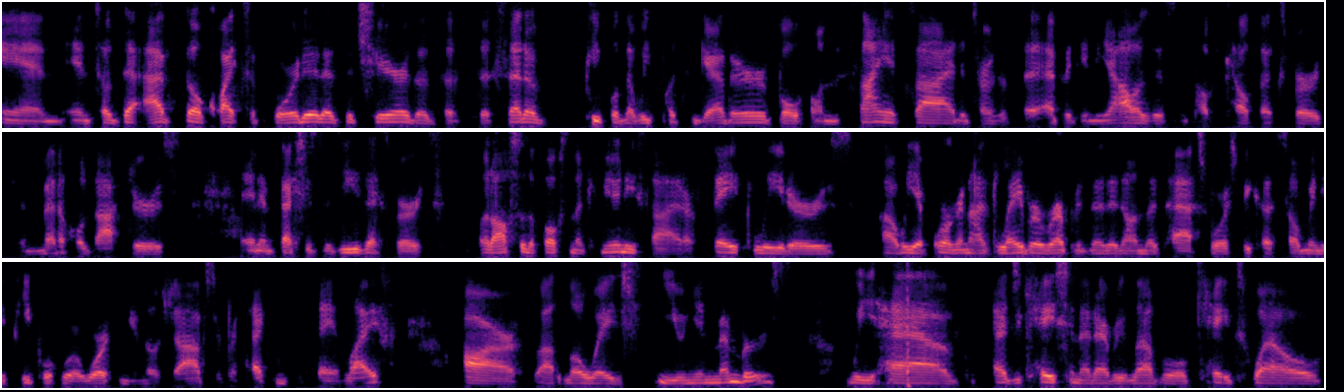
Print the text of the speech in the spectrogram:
and and so that I felt quite supported as the chair. The, the, the set of people that we put together, both on the science side in terms of the epidemiologists and public health experts and medical doctors and infectious disease experts, but also the folks on the community side, our faith leaders. Uh, we have organized labor represented on the task force because so many people who are working in those jobs to protect and sustain life are uh, low wage union members. We have education at every level, K 12,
